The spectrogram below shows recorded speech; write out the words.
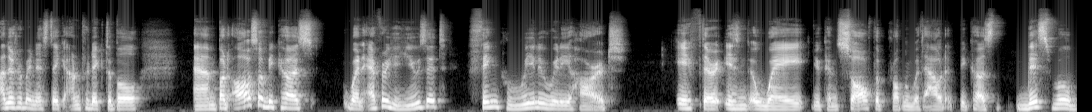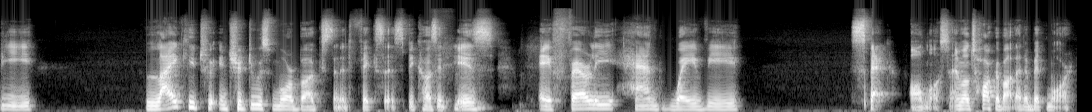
undeterministic, unpredictable, um, but also because whenever you use it, think really, really hard if there isn't a way you can solve the problem without it, because this will be likely to introduce more bugs than it fixes, because it is a fairly hand wavy spec almost. And we'll talk about that a bit more.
